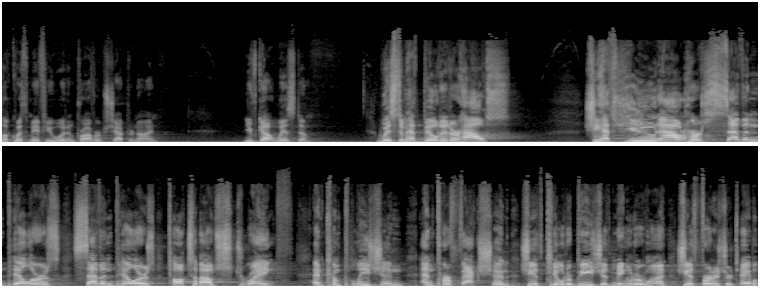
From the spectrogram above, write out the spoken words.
Look with me, if you would, in Proverbs chapter 9. You've got wisdom. Wisdom hath builded her house. She hath hewn out her seven pillars. Seven pillars talks about strength and completion and perfection. She hath killed her beast, she hath mingled her wine, she hath furnished her table,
